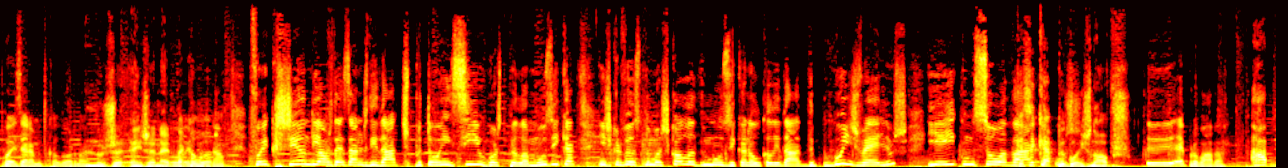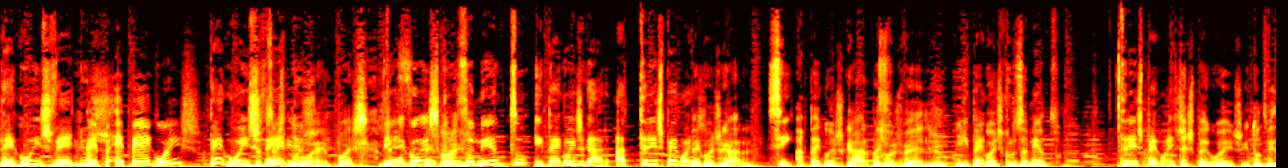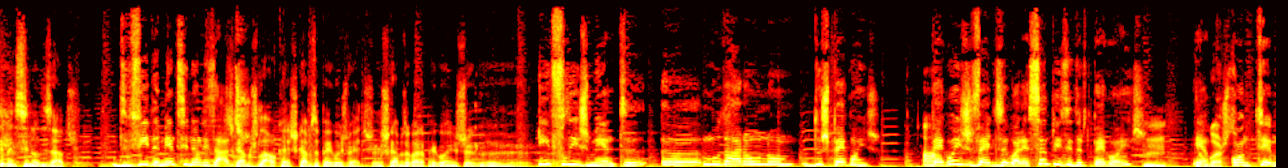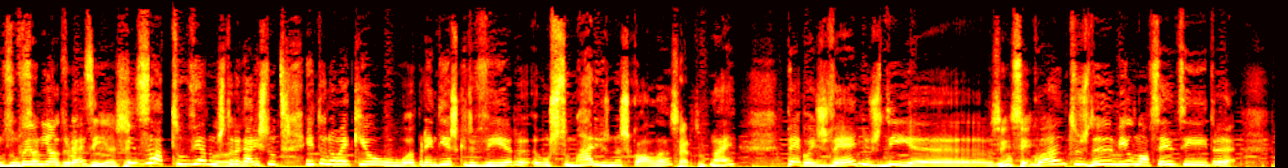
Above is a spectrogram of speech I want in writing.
Pois era muito calor, não é? no em janeiro está Foi, calor. não. Foi crescendo e aos 10 anos de idade despertou em si o gosto pela música, inscreveu-se numa escola de música na localidade de Pegões Velhos e aí começou a dar. Quer dizer que há os- pegões novos? Eh, é provável. Há pegões velhos, É, é pegões? pegões velhos, Pegões, pois. pegões, cruzamento e pegões gar. Há três pegões. Pegões gar? Sim. Há pegões gar, pegões velhos e, E pegões cruzamento. Três pegões. Tens pegões e estão devidamente sinalizados? Devidamente sinalizados. Chegámos lá, ok, chegámos a pegões velhos. Chegámos agora a pegões. eh, Infelizmente, uh, mudaram o nome dos pegões. Ah. Pegões velhos agora é Santo Isidro de Pegões. hum, não é gosto. Onde temos o Foi Santo União de Padroeiro. Exato, Pois. estragar isto tudo. Então não é que eu aprendi a escrever os sumários na escola, Certo. não é? Pegões velhos, dia Sim, não sei sim. quantos, de 1900 e...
